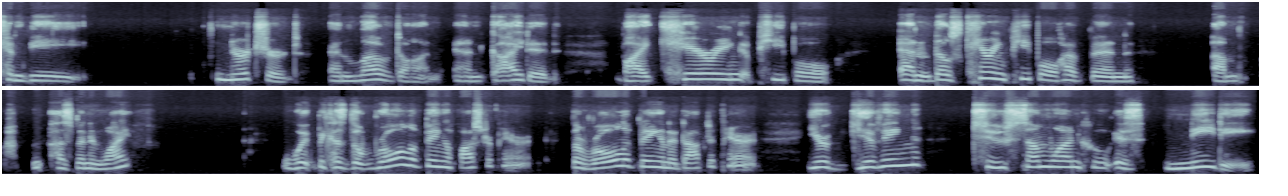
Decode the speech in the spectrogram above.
can be nurtured and loved on and guided by caring people and those caring people have been um, husband and wife. Because the role of being a foster parent the role of being an adoptive parent you're giving to someone who is needy.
